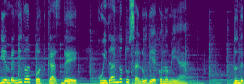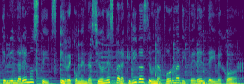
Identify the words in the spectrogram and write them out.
Bienvenido al podcast de Cuidando tu Salud y Economía, donde te brindaremos tips y recomendaciones para que vivas de una forma diferente y mejor.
